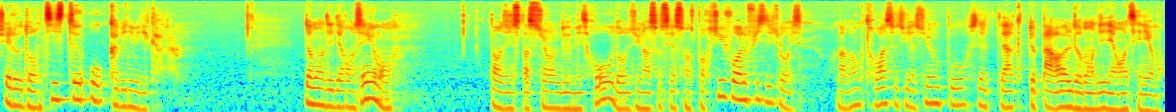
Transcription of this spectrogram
chez le dentiste ou cabinet médical. Demander des renseignements dans une station de métro, dans une association sportive ou à l'office du tourisme. On a donc trois situations pour cet acte de parole demander des renseignements.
